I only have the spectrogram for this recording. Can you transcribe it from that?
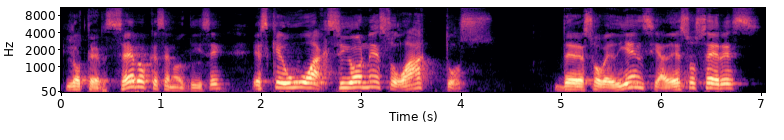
Lo tercero que se nos dice es que hubo acciones o actos de desobediencia de esos seres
